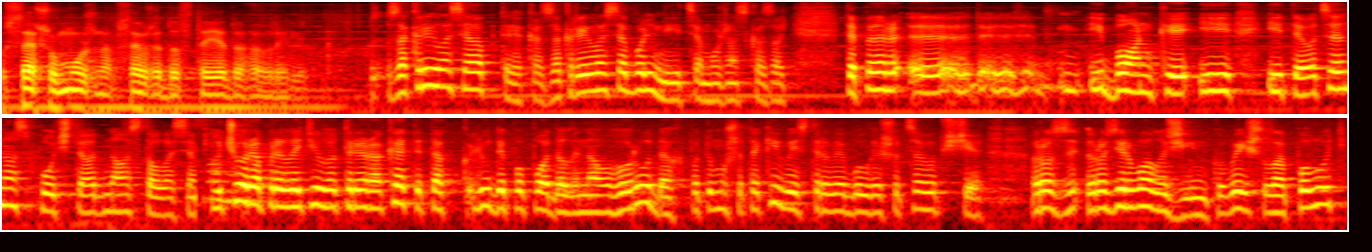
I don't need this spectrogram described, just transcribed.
Усе, що можна, все вже достає до Гаврилів. Закрилася аптека, закрилася больниця, можна сказати. Тепер е, е, і банки, і, і те. Оце у нас почта одна осталася. Вчора прилетіло три ракети, так люди попадали на огородах, тому що такі вистріли були, що це взагалі роз, розірвало жінку. Вийшла полоть,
